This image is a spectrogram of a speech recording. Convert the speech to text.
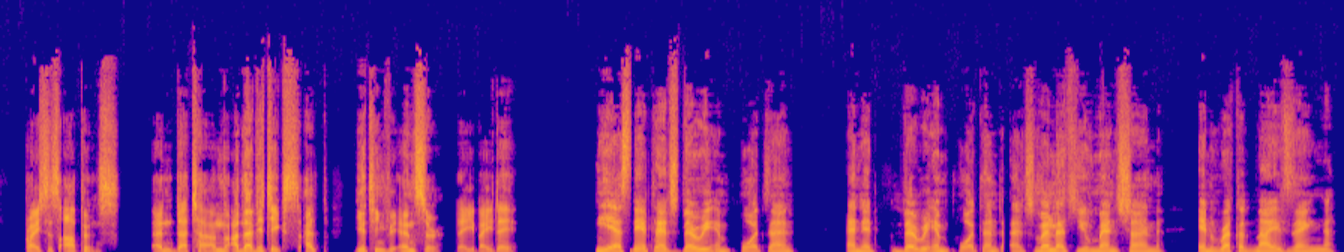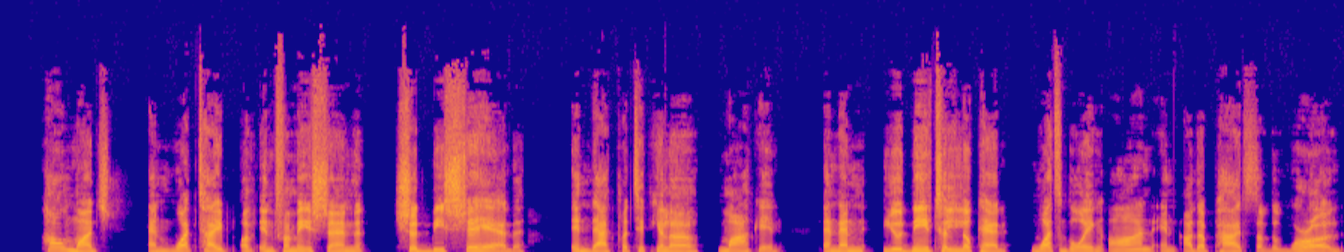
crisis happens. And data and analytics help getting the answer day by day. Yes, data is very important. And it's very important, as well as you mentioned, in recognizing how much and what type of information should be shared in that particular market. And then you need to look at what's going on in other parts of the world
